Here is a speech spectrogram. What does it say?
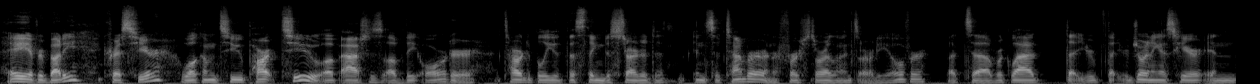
Hey everybody, Chris here. Welcome to part two of Ashes of the Order. It's hard to believe that this thing just started in- September and our first storyline's already over, but uh, we're glad that you're that you're joining us here in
